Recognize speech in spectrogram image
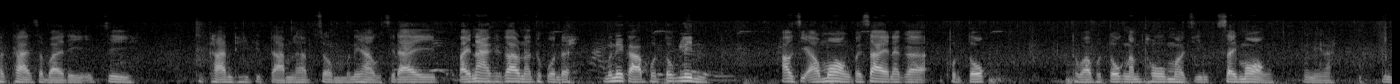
ทักทายสบายดีอีซี่ทุกท่านที่ติดตามนะครับชมวันนี้เราสิได้ไปหน้าคือเก้านะทุกคนเลยวันนี้กับฝนตกลิ้นเฮาสิเอาหมองไปใส่นะก็ฝนตกถ้าว่าฝนตกน้ำโทมเอาสิใส่หมองวันนี้นะมัน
